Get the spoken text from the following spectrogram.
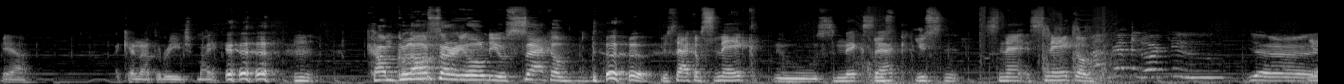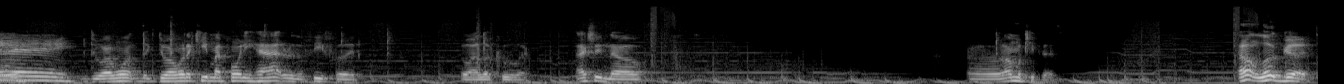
yeah. I cannot reach my. Mm. Come closer, you old you sack of. You sack of snake. you snake sack. You sn- sna- snake of. I'm Gryffindor too. Yay. Yay! Do I want do I want to keep my pointy hat or the thief hood? Oh, I look cooler. Actually, no. Uh, I'm gonna keep this. I don't look good,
